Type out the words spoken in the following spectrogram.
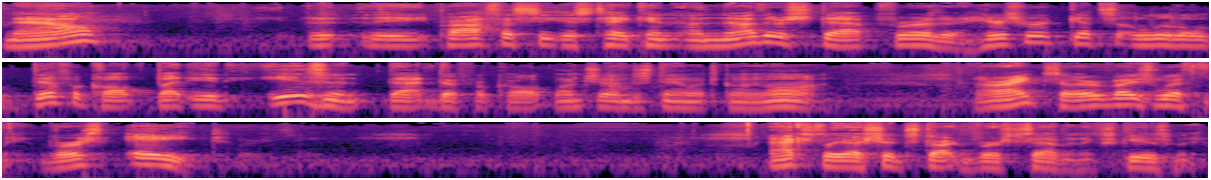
Now, the, the prophecy is taken another step further. Here's where it gets a little difficult, but it isn't that difficult once you understand what's going on. All right, so everybody's with me. Verse 8. Actually, I should start in verse 7, excuse me.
